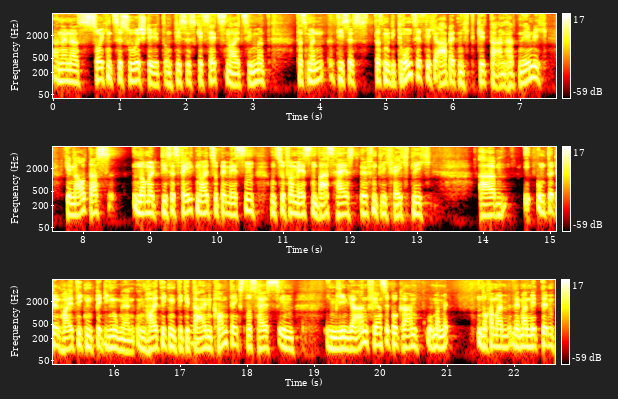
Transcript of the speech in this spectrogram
an einer solchen Zäsur steht und dieses Gesetz neu zimmert, dass man, dieses, dass man die grundsätzliche Arbeit nicht getan hat, nämlich genau das, nochmal dieses Feld neu zu bemessen und zu vermessen, was heißt öffentlich-rechtlich ähm, unter den heutigen Bedingungen, im heutigen digitalen Kontext, was heißt im, im linearen Fernsehprogramm, wo man noch einmal, wenn man mit dem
